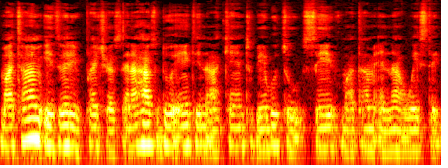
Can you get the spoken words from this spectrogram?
my time is very precious and I have to do anything I can to be able to save my time and not waste it.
